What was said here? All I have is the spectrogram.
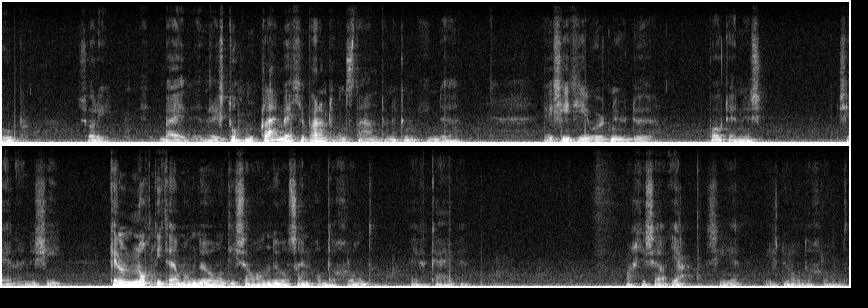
Oep, sorry. Bij, er is toch een klein beetje warmte ontstaan toen ik hem in de. Je ziet hier wordt nu de potentiële energie Kennelijk nog niet helemaal nul, want die zal al nul zijn op de grond. Even kijken. Mag je zelf, ja, zie je, die is nul op de grond.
